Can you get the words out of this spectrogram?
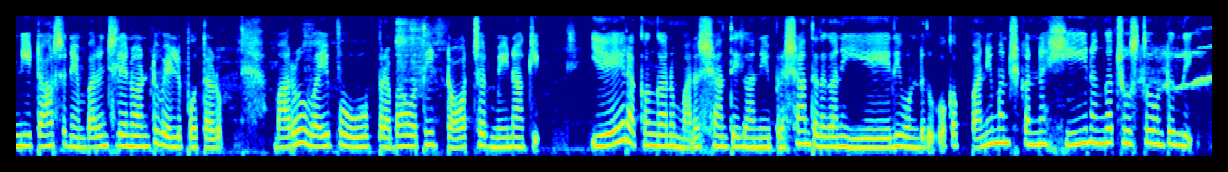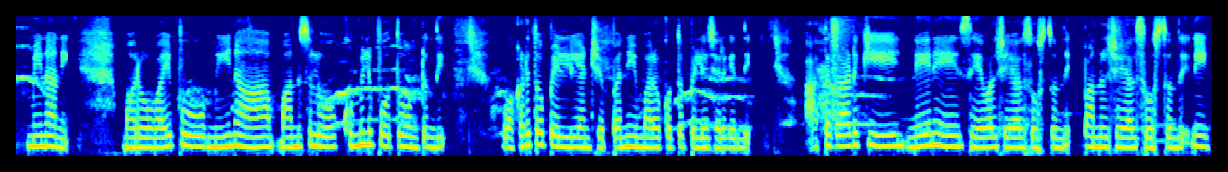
నీ టార్చర్ నేను భరించలేను అంటూ వెళ్ళిపోతాడు. మరోవైపు ప్రభావతి టార్చర్ మీనాకి. ఏ రకంగానూ మనశ్శాంతి కానీ ప్రశాంతత కానీ ఏది ఉండదు. ఒక పని మనిషి కన్నా హీనంగా చూస్తూ ఉంటుంది. మీనాని. మరోవైపు మీనా మనసులో కుమిలిపోతూ ఉంటుంది. ఒకటితో పెళ్ళి అని చెప్పని మరొకరితో పెళ్ళి జరిగింది. అతగాడికి నేనే సేవలు చేయాల్సి వస్తుంది పనులు చేయాల్సి వస్తుంది. నీ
